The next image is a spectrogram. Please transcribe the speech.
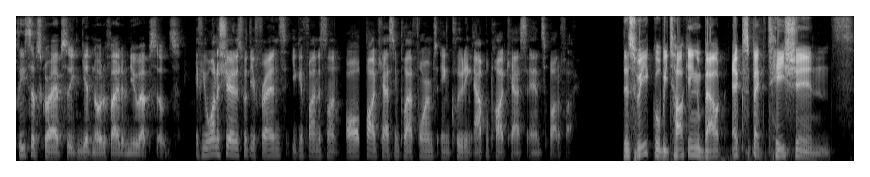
please subscribe so you can get notified of new episodes. If you want to share this with your friends, you can find us on all podcasting platforms, including Apple Podcasts and Spotify. This week, we'll be talking about expectations.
